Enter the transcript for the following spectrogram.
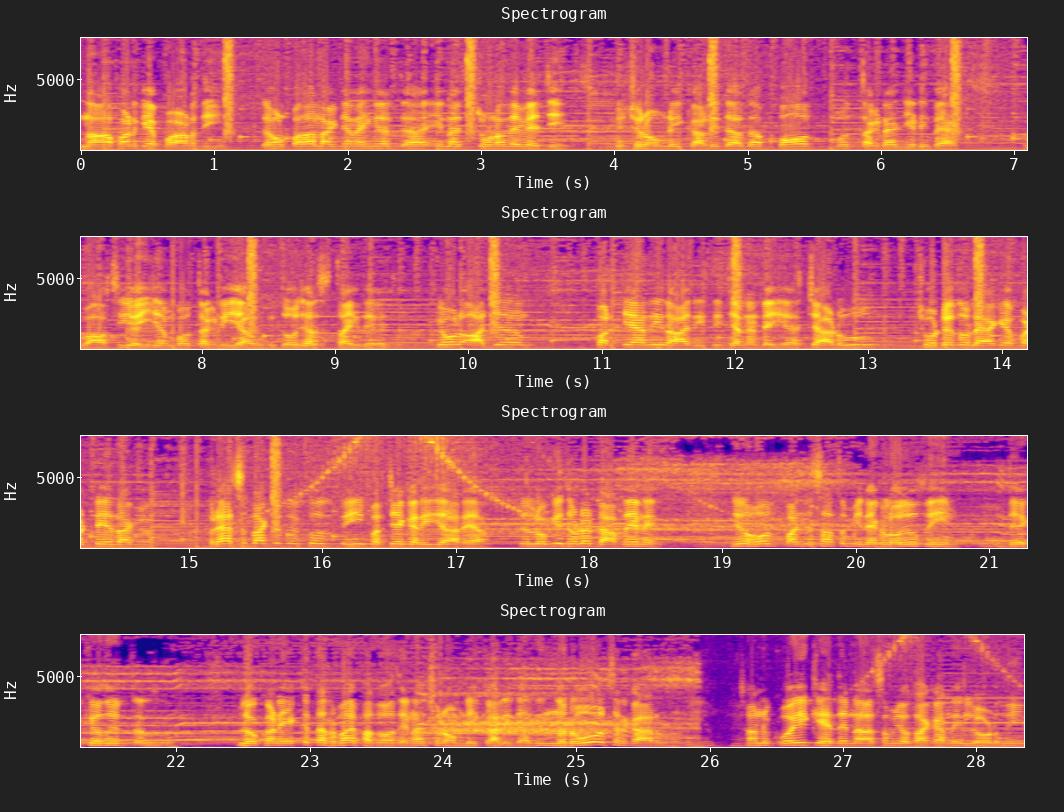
ਨਾ ਫੜ ਕੇ ਪਾੜਦੀ। ਤੇ ਹੁਣ ਪਤਾ ਲੱਗ ਜਾਣਾ ਸੀਗਾ ਅਹ, ਇਹਨਾਂ ਚੋਣਾਂ ਦੇ ਵਿੱਚ ਹੀ ਕਿ ਸ਼੍ਰੋਮਣੀ ਅਕਾਲੀ ਦਲ ਦਾ ਬਹੁਤ ਬਹੁਤ ਤਗੜਾ ਜਿਹੜੀ ਬੈਕ ਵਾਪਸੀ ਹੋਈ ਹੈ ਬਹੁਤ ਤਗੜੀ ਆਊਗੀ 2027 ਦੇ ਵਿੱਚ। ਕਿਉਂ ਅੱਜ ਪਰਚਿਆਂ ਦੀ ਰਾਜਨੀਤੀ ਚੱਲਣ ਡਈ ਹੈ ਝਾੜੂ ਛੋਟੇ ਤੋਂ ਲੈ ਕੇ ਵੱਡੇ ਤੱਕ ਪ੍ਰੈਸ ਤੱਕ ਦੇਖੋ ਤੁਸੀਂ ਪਰਚੇ ਕਰੀ ਜਾ ਰਿਹਾ ਤੇ ਲੋਕੀ ਥੋੜੇ ਡਰਦੇ ਨੇ। ਜਦੋਂ ਹੋਰ 5-7 ਮਹੀਨੇ ਖਲੋ ਜਾਓ ਤੁਸੀਂ, ਦੇਖਿਓ ਤੇ ਲੋਕਾਂ ਨੇ ਇੱਕ ਤਰਫਾ ਫਤਵਾ ਦੇਣਾ ਸ਼੍ਰੋਮਣੀ ਅਕਾਲੀ ਦਲ ਦੀ, ਨਰੋਲ ਸਰਕਾਰ ਹੋਣੀ ਹੈ। ਸਾਨੂੰ ਕੋਈ ਕਿਸੇ ਦੇ ਨਾਲ ਸਮਝੌਤਾ ਕਰਨ ਦੀ ਲੋੜ ਨਹੀਂ,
